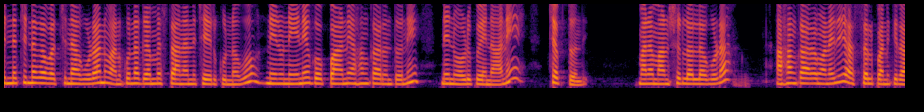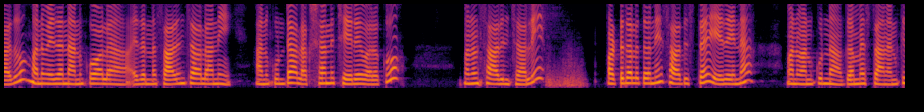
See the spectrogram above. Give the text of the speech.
చిన్న చిన్నగా వచ్చినా కూడా నువ్వు అనుకున్న గమ్యస్థానాన్ని చేరుకున్నావు. నేను నేనే గొప్ప అని అహంకారంతో నేను ఓడిపోయినా అని చెప్తుంది. మన మనుషులలో కూడా అహంకారం అనేది అస్సలు పనికిరాదు. మనం ఏదన్నా అనుకోవాలా ఏదన్నా సాధించాలని అనుకుంటే ఆ లక్ష్యాన్ని చేరే వరకు మనం సాధించాలి. పట్టుదలతోని సాధిస్తే ఏదైనా మనం అనుకున్న గమ్యస్థానానికి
